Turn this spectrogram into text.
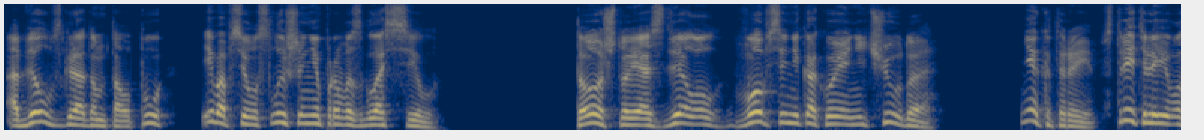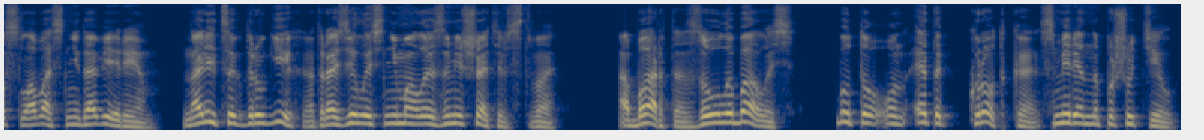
обвел взглядом толпу и во всеуслышание провозгласил. «То, что я сделал, вовсе никакое не чудо!» Некоторые встретили его слова с недоверием. На лицах других отразилось немалое замешательство. А Барта заулыбалась, будто он это кротко, смиренно пошутил.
